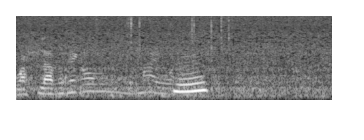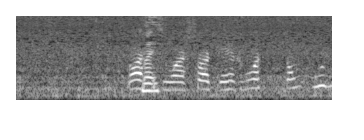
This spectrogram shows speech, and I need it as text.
Eu acho que lá vai pegar um maior. Hum. Nossa, Mas- eu de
